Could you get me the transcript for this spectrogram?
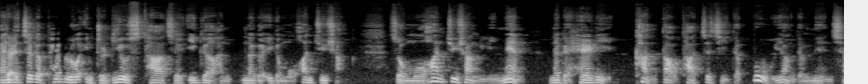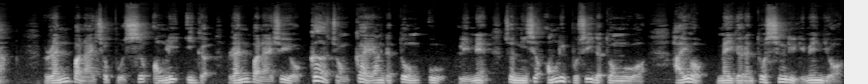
And 这个 Pablo introduce 他是一个很那个一个魔幻剧场，所以魔幻剧场里面那个 Harry 看到他自己的不一样的面相。人本来就不是 only 一个人，本来是有各种各样的动物里面，所以你是 only 不是一个动物哦，还有每个人都心里里面有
